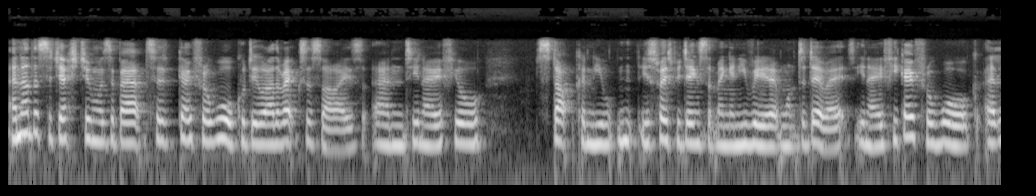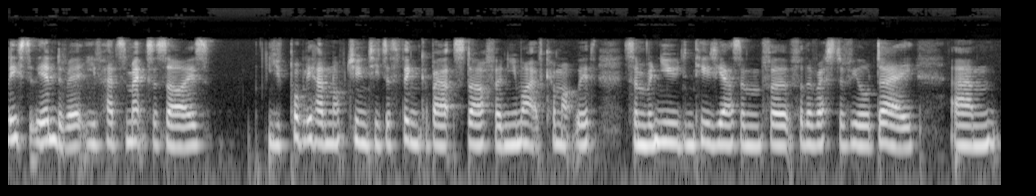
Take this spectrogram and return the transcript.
Another suggestion was about to go for a walk or do other exercise and you know, if you're stuck and you you're supposed to be doing something and you really don't want to do it you know if you go for a walk at least at the end of it you've had some exercise you've probably had an opportunity to think about stuff and you might have come up with some renewed enthusiasm for for the rest of your day. Um,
